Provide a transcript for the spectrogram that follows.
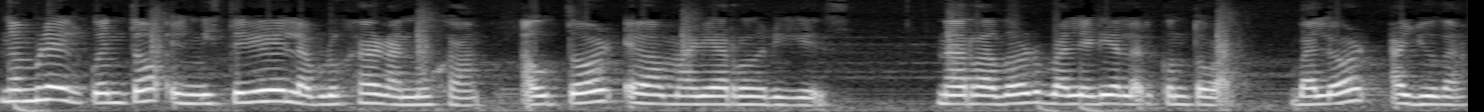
Nombre del cuento El misterio de la bruja granuja. Autor Eva María Rodríguez. Narrador Valeria Larcón Tobar. Valor ayuda.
